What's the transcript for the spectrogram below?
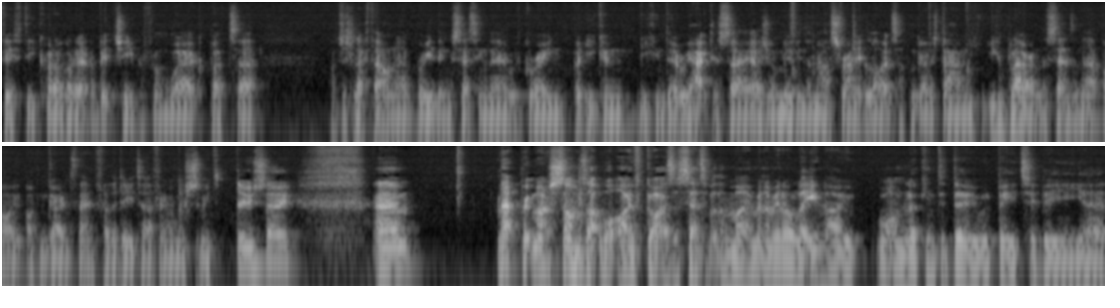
50 quid. I got it a bit cheaper from work, but uh, I've just left that on a breathing setting there with green. But you can you can do it reactive, so as you're moving the mouse around, it lights up and goes down. You can play around the settings on that, but I, I can go into that in further detail if anyone wishes me to do so. Um, that pretty much sums up what I've got as a setup at the moment. I mean, I'll let you know what I'm looking to do would be to be. Uh,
